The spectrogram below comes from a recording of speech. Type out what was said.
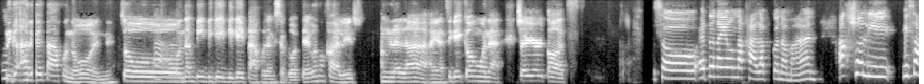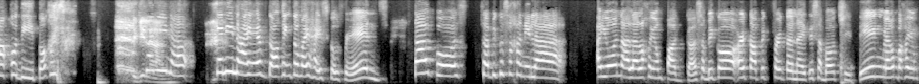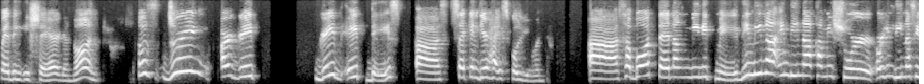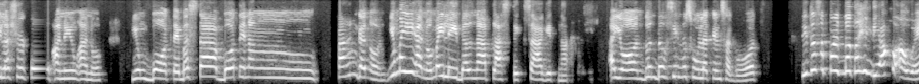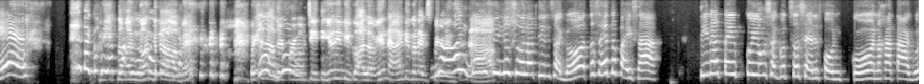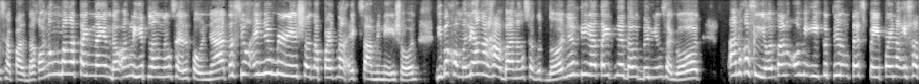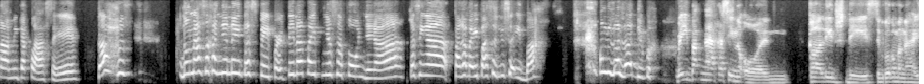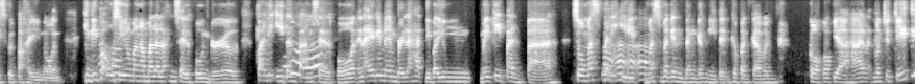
nag-aaral pa ako noon. So, Oo. nagbibigay-bigay pa ako ng sagot. Pero nung college, ang lala. Ayan, sige, ikaw muna. Share your thoughts. So, eto na yung nakalap ko naman. Actually, isa ako dito kasi Sige lang. kanina, kanina I am talking to my high school friends. Tapos, sabi ko sa kanila, ayun, naalala ko yung podcast. Sabi ko, our topic for tonight is about cheating. Meron ba kayong pwedeng i-share? Ganon. Tapos, during our grade, grade 8 days, uh, second year high school yun, ah sa bote ng Minute Maid, hindi na hindi na kami sure or hindi na sila sure kung ano yung ano, yung bote. Basta bote ng parang ganon. Yung may ano, may label na plastic sa gitna. Ayun, doon daw sinusulat yung sagot. Dito sa part na to, hindi ako aware. Nagulat naman ako nun, grabe. Wait, another form of cheating yun. Hindi ko alam yun ha. Hindi ko na-experience yun ha. sinusulat yung sagot. Tapos eto pa isa. Tinatype ko yung sagot sa cellphone ko, nakatago sa palda ko. Nung mga time na yun daw, ang liit lang ng cellphone niya. Tapos yung enumeration na part ng examination, di ba commonly ang haba ng sagot doon? Yung tinatype niya daw doon yung sagot. Ano kasi yun? Parang umiikot yung test paper ng isa naming kaklase. Tapos, nung nasa kanya na yung test paper, tinatype niya sa phone niya. Kasi nga, para maipasa niya sa iba. Ang lala, di ba? Way back nga kasi noon, college days, siguro mga high school pa kayo noon, hindi pa Oo. uso yung mga malalaking cellphone, girl. Paliitan pa ang cellphone. And I remember lahat, di ba, yung may keypad pa. So, mas Oo, maliit, oo, oo. mas magandang gamitin kapag ka mag kokopyahan at mag-cheating.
